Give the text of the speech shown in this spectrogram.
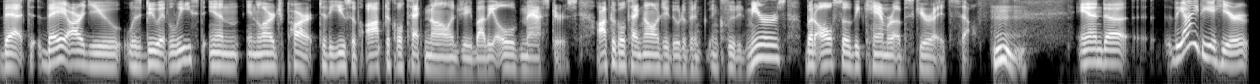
that they argue was due at least in, in large part to the use of optical technology by the old masters. Optical technology that would have included mirrors, but also the camera obscura itself. Hmm. And uh, the idea here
